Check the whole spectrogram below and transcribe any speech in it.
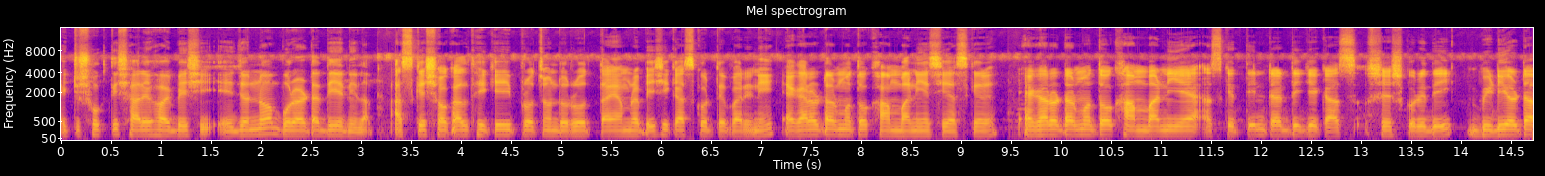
একটু শক্তিশালী হয় বেশি। এই জন্য বুড়াটা দিয়ে নিলাম। আজকে সকাল থেকেই প্রচণ্ড রোদ, তাই আমরা বেশি কাজ করতে পারিনি। এগারোটার মতো খাম বানিয়েছি আজকে। এগারোটার মতো খাম বানিয়ে আজকে তিনটার দিকে কাজ শেষ করে দিই। ভিডিওটা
